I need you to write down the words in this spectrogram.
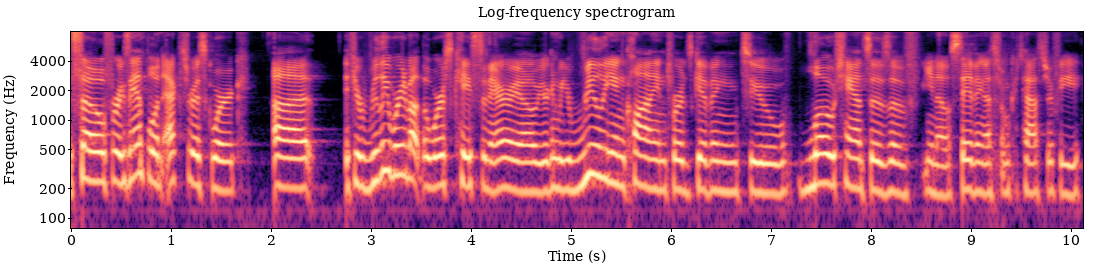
so for example, in X risk work, uh, if you're really worried about the worst case scenario, you're going to be really inclined towards giving to low chances of, you know, saving us from catastrophe.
